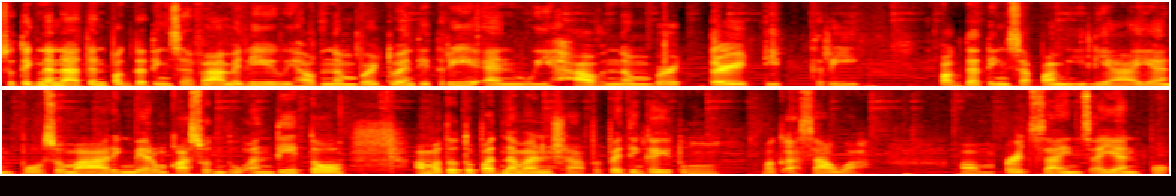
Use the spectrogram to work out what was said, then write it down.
So, tignan natin pagdating sa family, we have number 23 and we have number 33 pagdating sa pamilya. Ayan po. So, maaring merong kasunduan dito. Uh, matutupad naman siya. Pwedeng kayo itong mag-asawa. Um, earth signs. Ayan po.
